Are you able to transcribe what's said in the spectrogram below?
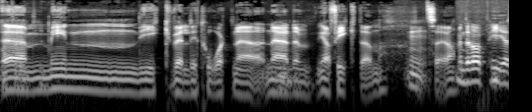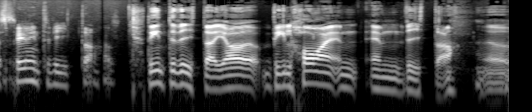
Eh, min gick väldigt hårt när, när Mm. den, jag fick den. Så Mm. att säga. Men det var PSP och inte vita. Alltså. Det är inte vita, jag vill ha en, en vita. Eh,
